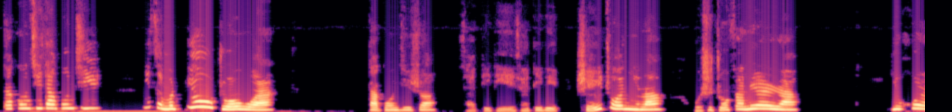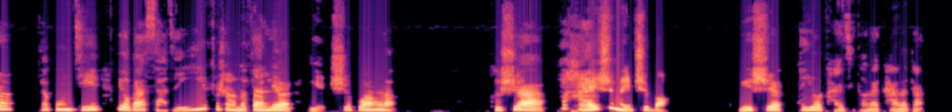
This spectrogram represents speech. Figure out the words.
大公鸡，大公鸡，你怎么又啄我啊？”大公鸡说。小弟弟，小弟弟，谁啄你了？我是啄饭粒儿啊！一会儿，大公鸡又把撒在衣服上的饭粒儿也吃光了。可是啊，它还是没吃饱。于是他又抬起头来看了看，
